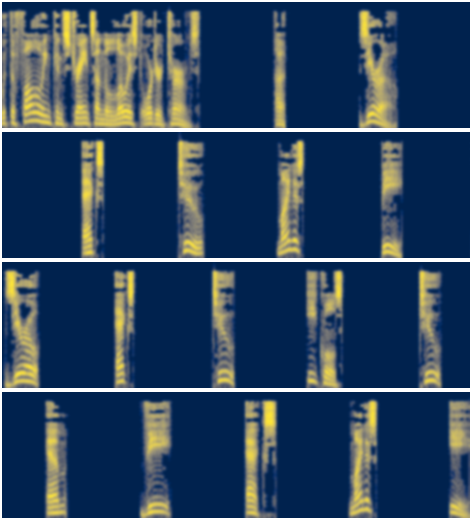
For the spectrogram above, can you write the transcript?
with the following constraints on the lowest order terms. A 0 x 2 minus b 0 x 2 equals 2 m v x minus e.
